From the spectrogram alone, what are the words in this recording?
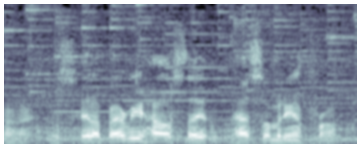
Alright, let's hit up every house that has somebody in front.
